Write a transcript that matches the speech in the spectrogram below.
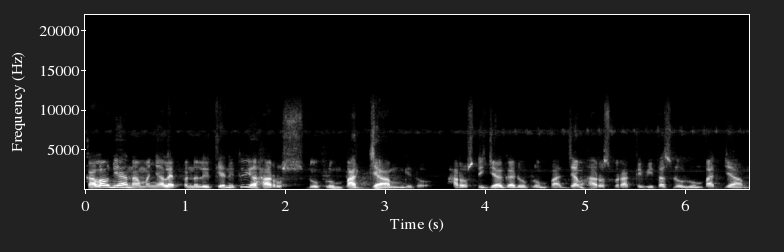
kalau dia namanya lab penelitian itu ya harus 24 jam gitu harus dijaga 24 jam harus beraktivitas 24 jam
